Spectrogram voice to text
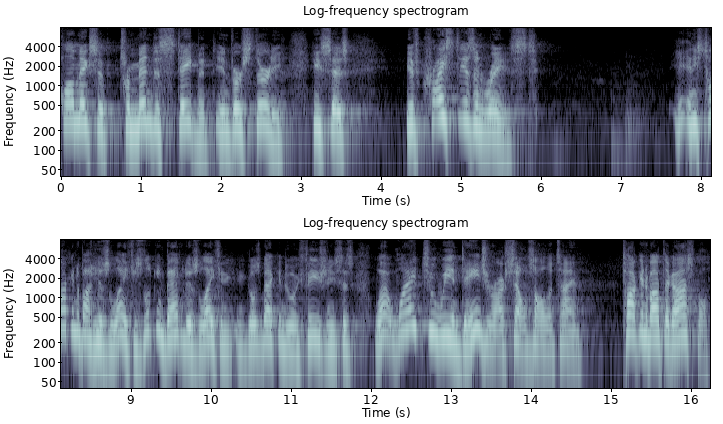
Paul makes a tremendous statement in verse 30. He says, If Christ isn't raised, and he's talking about his life. He's looking back at his life, and he goes back into Ephesians. He says, why, why do we endanger ourselves all the time? Talking about the gospel.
